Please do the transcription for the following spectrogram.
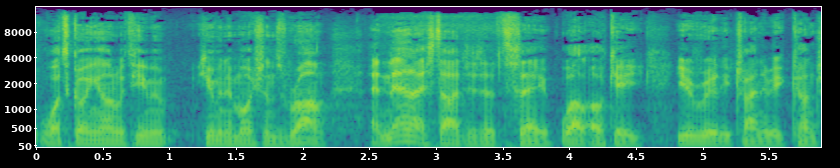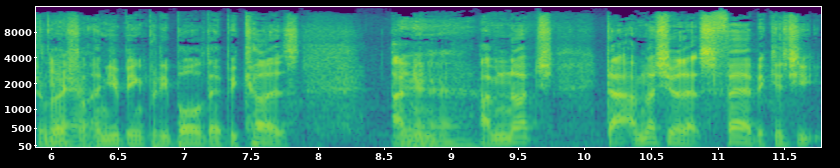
what's going on with human human emotions wrong. And then I started to say, well, okay, you're really trying to be controversial, Yeah. and you're being pretty bold there because. I mean, Yeah. I'm not that I'm not sure that's fair because you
